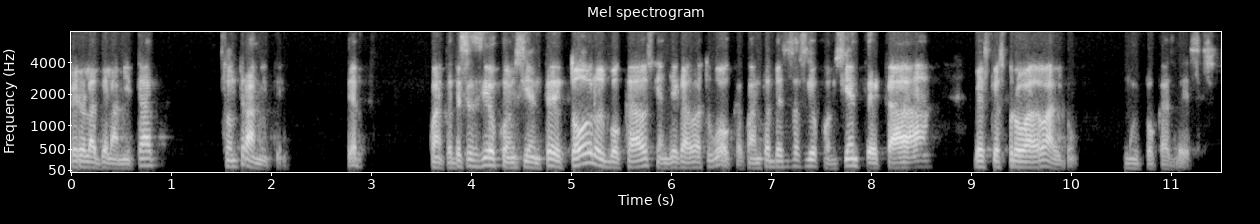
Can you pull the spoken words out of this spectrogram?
pero las de la mitad son trámite. ¿Cuántas veces has sido consciente de todos los bocados que han llegado a tu boca? ¿Cuántas veces has sido consciente de cada vez que has probado algo? Muy pocas veces.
